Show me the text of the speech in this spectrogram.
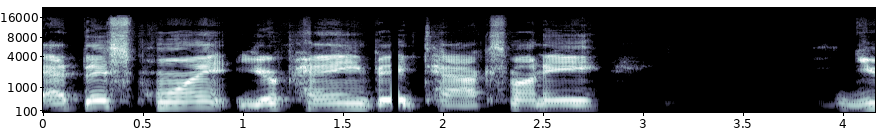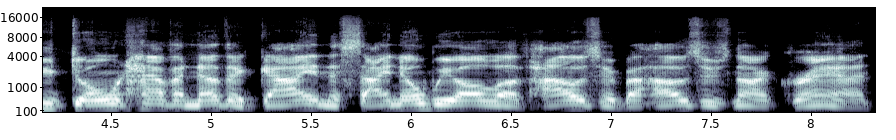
At this point, you're paying big tax money. You don't have another guy in this. I know we all love Hauser, but Hauser's not Grant.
